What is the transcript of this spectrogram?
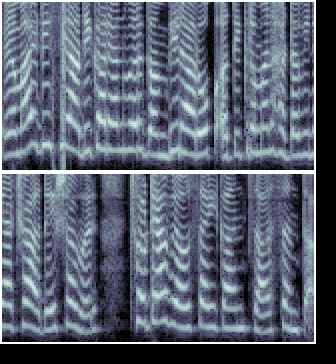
एमआयडीसी अधिकाऱ्यांवर गंभीर आरोप अतिक्रमण हटविण्याच्या आदेशावर छोट्या व्यावसायिकांचा संताप.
